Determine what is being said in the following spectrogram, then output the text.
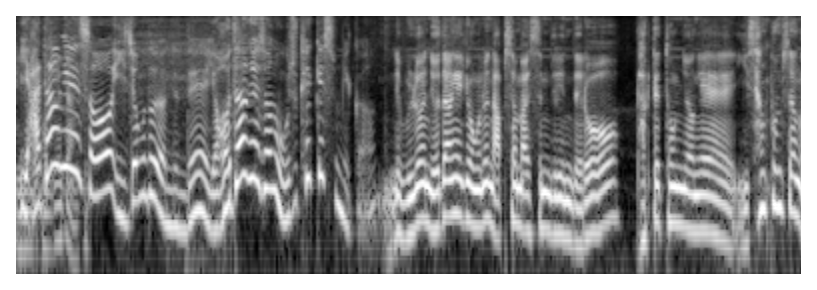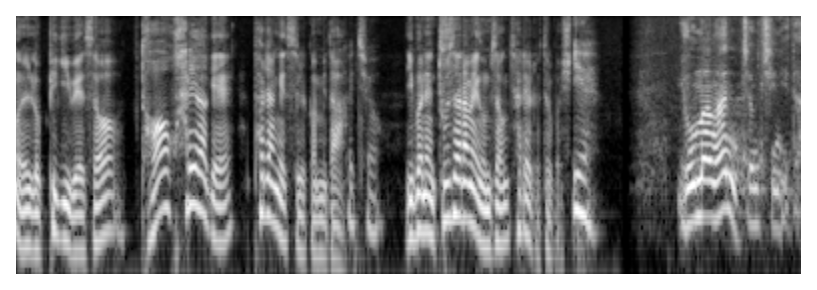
이 야당에서 이 정도였는데 여당에서는 오죽했겠습니까? 네, 물론 여당의 경우는 앞서 말씀드린 대로 박 대통령의 이 상품성을 높이기 위해서 더 화려하게 포장했을 겁니다. 그렇죠. 이번엔 두 사람의 음성 차례로 들어보시죠. 예. 유망한 정치인이다.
